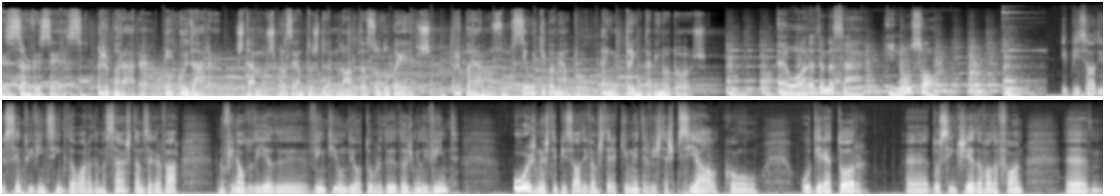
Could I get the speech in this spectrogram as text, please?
iServices. Reparar é cuidar. Estamos presentes de norte a sul do país. Reparamos o seu equipamento em 30 minutos. A Hora da Maçã e não só. Episódio 125 da Hora da Maçã. Estamos a gravar no final do dia de 21 de outubro de 2020. Hoje, neste episódio, vamos ter aqui uma entrevista especial com o, o diretor uh, do 5G da Vodafone. Uh,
